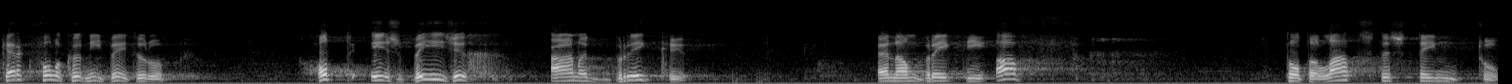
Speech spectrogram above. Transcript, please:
kerkvolken niet beter op. God is bezig aan het breken. En dan breekt hij af tot de laatste steen toe.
